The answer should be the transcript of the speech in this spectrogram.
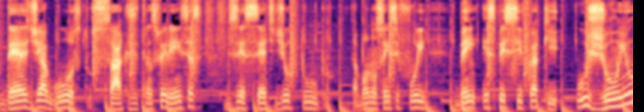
10 de agosto, saques e transferências 17 de outubro. Tá bom? Não sei se fui bem específico aqui. O junho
